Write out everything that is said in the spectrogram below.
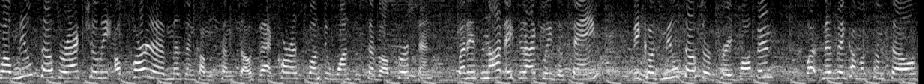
Well, Muse cells are actually a part of mesenchymal stem cells that correspond to 1 to several percent, but it's not exactly the same because Muse cells are pluripotent, but mesenchymal stem cells,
